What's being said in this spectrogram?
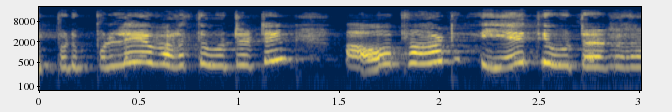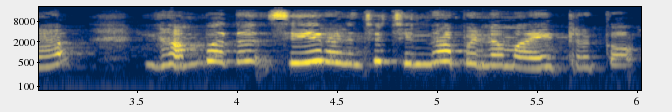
இப்படி பிள்ளைய வளர்த்து விட்டுட்டு அவ பாட்டுக்கு ஏற்றி விட்டுடுறா. நம்ம தான் சீரழிஞ்சு சின்ன பின்னம் ஆயிட்டு இருக்கோம்.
